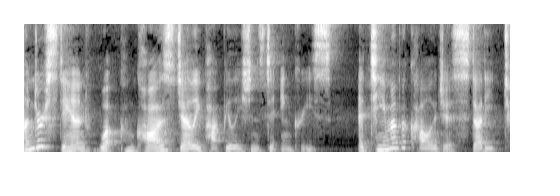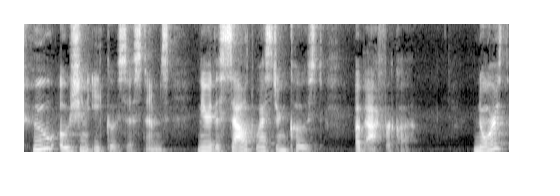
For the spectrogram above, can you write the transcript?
understand what can cause jelly populations to increase, a team of ecologists studied two ocean ecosystems near the southwestern coast of Africa. North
